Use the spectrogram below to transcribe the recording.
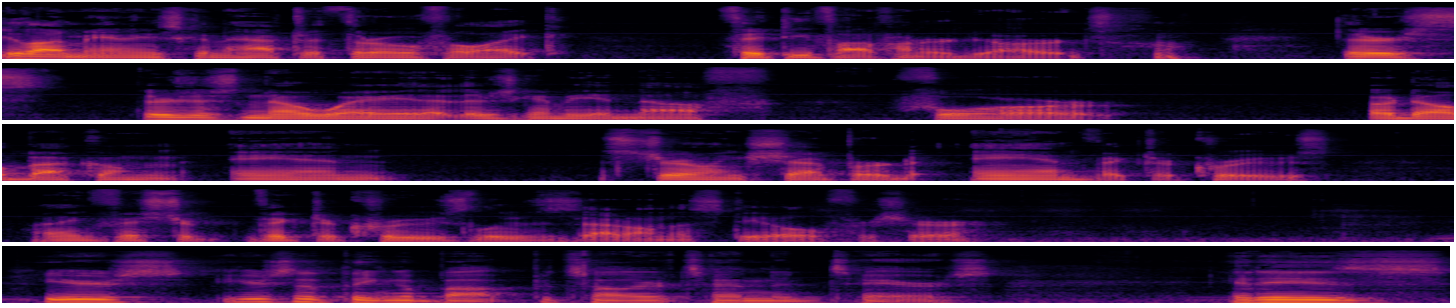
Eli Manning's going to have to throw for like 5,500 yards. there's there's just no way that there's going to be enough for Odell Beckham and Sterling Shepard and Victor Cruz. I think Victor, Victor Cruz loses out on this deal for sure. here's here's the thing about patellar tendon tears. It is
